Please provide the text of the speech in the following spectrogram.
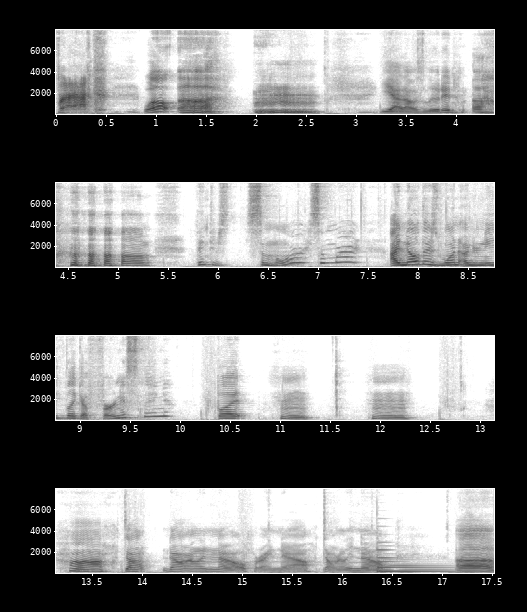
Back. Well, uh, yeah, that was looted. Um, I think there's some more somewhere. I know there's one underneath like a furnace thing, but Hmm. Hmm. Huh. Don't don't really know right now. Don't really know. Uh,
